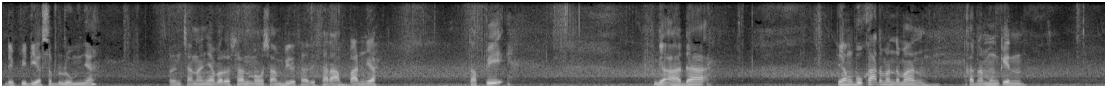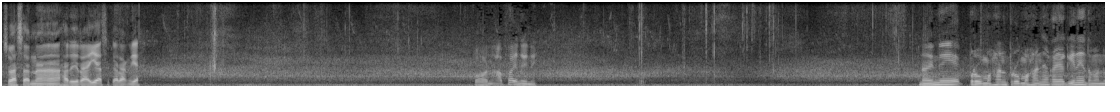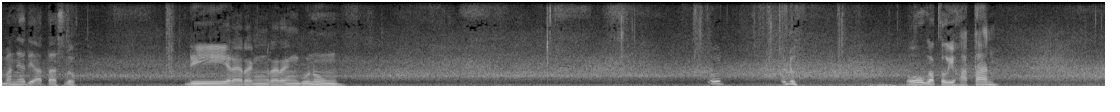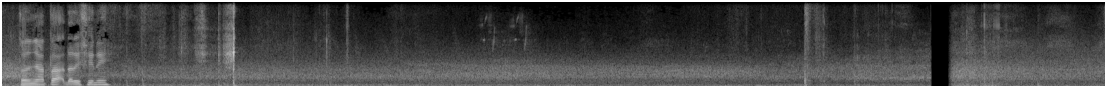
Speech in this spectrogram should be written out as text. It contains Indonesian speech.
di video sebelumnya. Rencananya barusan mau sambil cari sarapan ya. Tapi nggak ada yang buka teman-teman. Karena mungkin suasana hari raya sekarang ya. Pohon apa ini nih? Nah ini perumahan-perumahannya kayak gini teman-teman ya di atas tuh. Di rereng-rereng gunung. Uh, Aduh Oh gak kelihatan. Ternyata dari sini.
